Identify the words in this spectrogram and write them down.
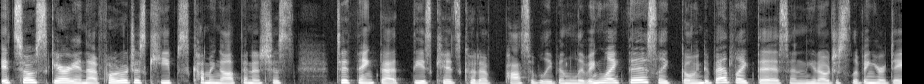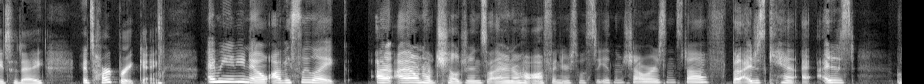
it's so scary and that photo just keeps coming up and it's just to think that these kids could have possibly been living like this, like going to bed like this and you know just living your day to day. It's heartbreaking. I mean, you know, obviously, like, I, I don't have children, so I don't know how often you're supposed to give them showers and stuff, but I just can't, I, I just, I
